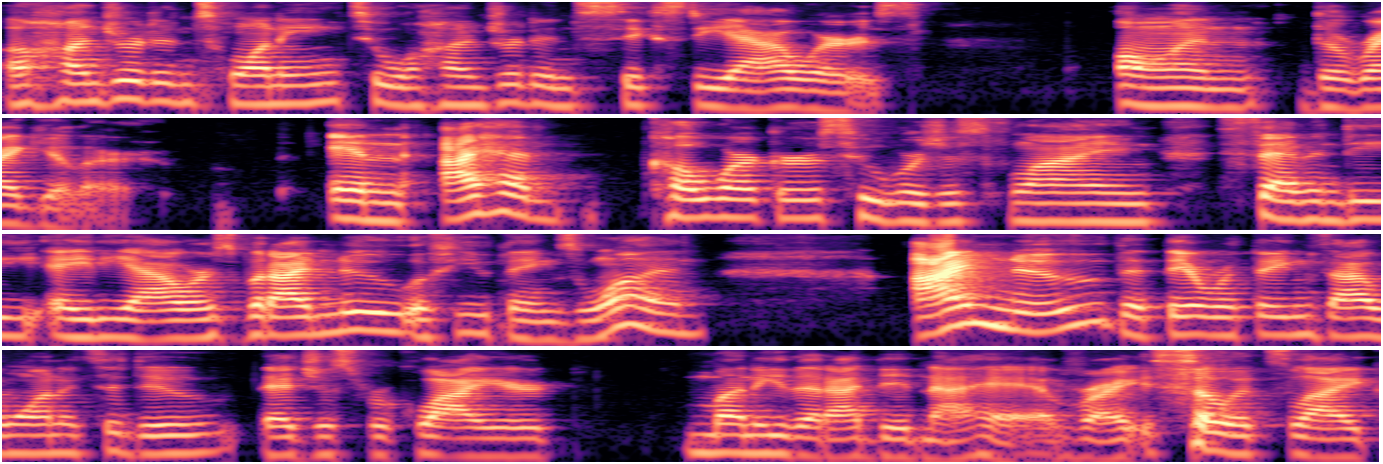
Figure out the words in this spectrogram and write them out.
120 to 160 hours on the regular. And I had coworkers who were just flying 70, 80 hours, but I knew a few things. One, I knew that there were things I wanted to do that just required money that I did not have, right? So it's like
